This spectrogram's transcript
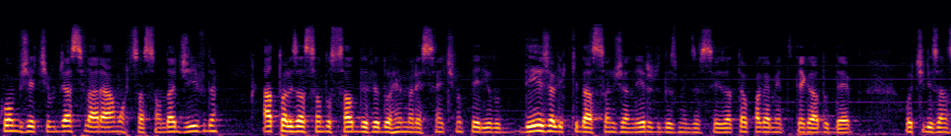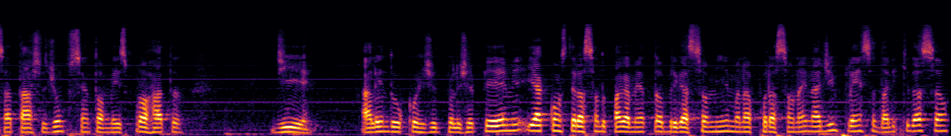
com o objetivo de acelerar a amortização da dívida, a atualização do saldo devedor remanescente no período desde a liquidação de janeiro de 2016 até o pagamento integral do débito, utilizando essa taxa de 1% ao mês pro rata de além do corrigido pelo GPM, e a consideração do pagamento da obrigação mínima na apuração na inadimplência da liquidação,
